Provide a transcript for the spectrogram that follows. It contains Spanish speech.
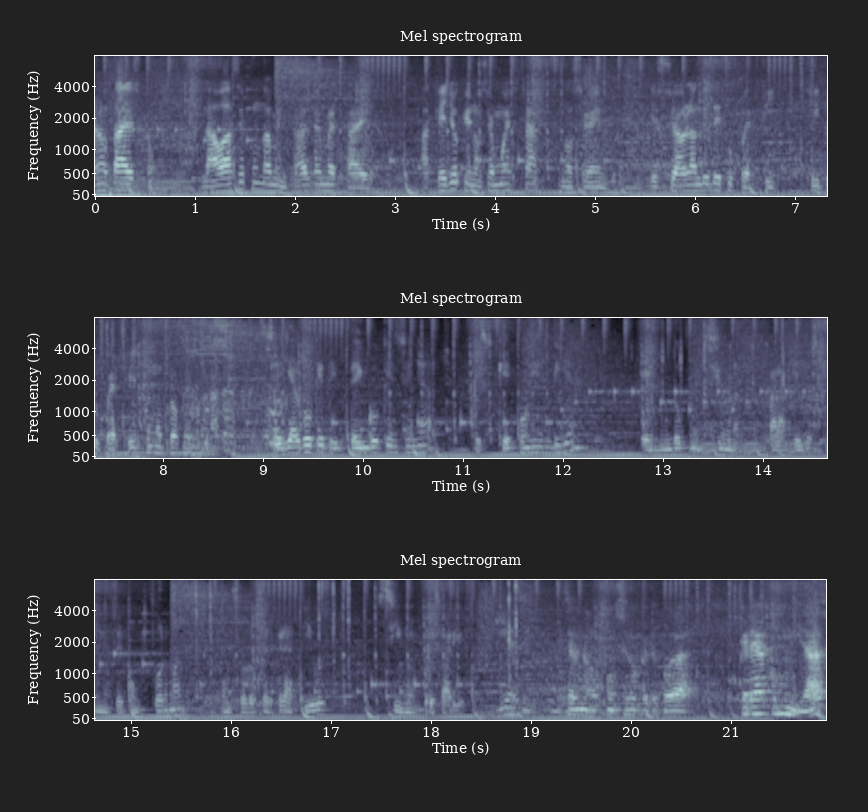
Anota esto, la base fundamental del mercadeo. Aquello que no se muestra, no se vende. Estoy hablando de tu perfil, y tu perfil como profesional. Si hay algo que te tengo que enseñar, es que hoy en día el mundo funciona para aquellos que no se conforman con solo ser creativos, sino empresarios. Y ese es el mejor consejo que te puedo dar. Crea comunidad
